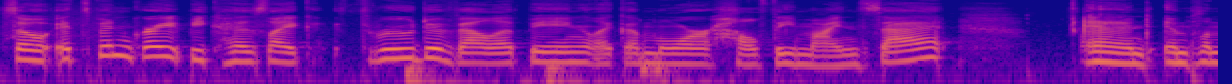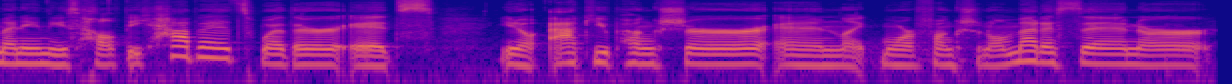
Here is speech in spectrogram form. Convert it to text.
So it's been great because, like, through developing like a more healthy mindset and implementing these healthy habits, whether it's, you know, acupuncture and like more functional medicine or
